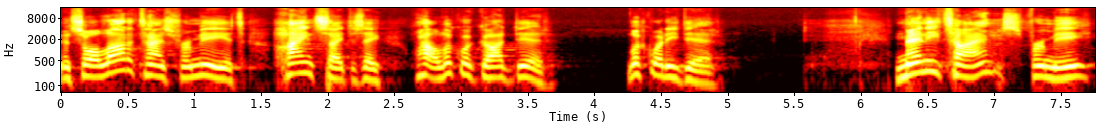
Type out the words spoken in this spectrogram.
And so a lot of times for me, it's hindsight to say, wow, look what God did. Look what He did. Many times for me,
